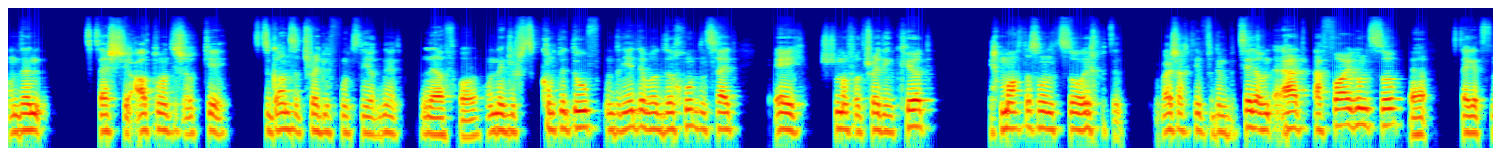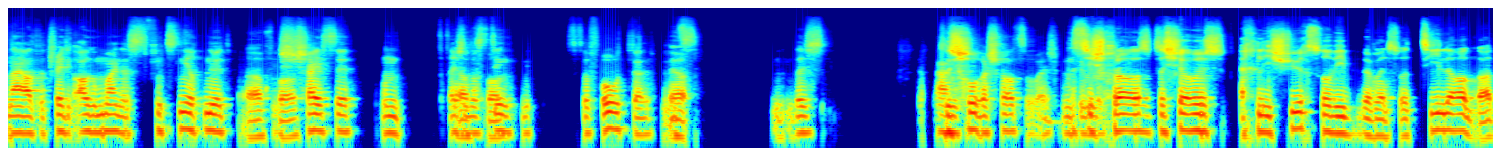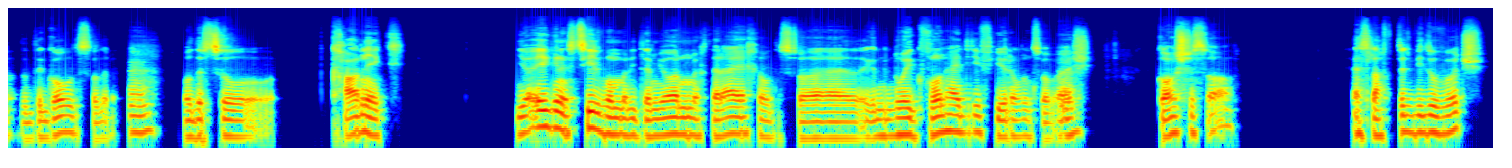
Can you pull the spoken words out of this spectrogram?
Und dann sagst du automatisch, okay, das ganze Trading funktioniert nicht. Ja, voll. Und dann gibst du es komplett auf. Und dann jeder, der der Kunde sagt, ey, du mal von Trading gehört? Ich mache das und so, ich weiß auch von dem erzählen und er hat Erfolg und so. Ja. Ich sage jetzt, nein, Alter, Trading allgemein, das funktioniert nicht. Ja, scheiße. Und das ist Ja, das voll. Ding mit so Vorurteil. Ja. Das, das ist Das ein ist- Schatz, so, weißt du. Das ist krass. Das ist schon ein bisschen schüch, so wie wenn man so Ziele angeht, oder Goals oder, Ja. oder so, kann ich. Ja, irgendein Ziel, das man in dem Jahr möchte erreichen oder so äh, eine neue Gewohnheit einführen und so, Ja. weißt du es an. Es läuft nicht, wie du willst.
